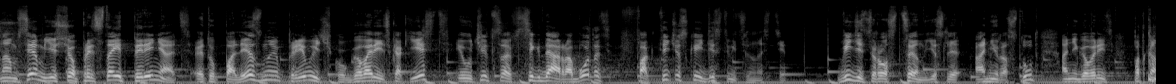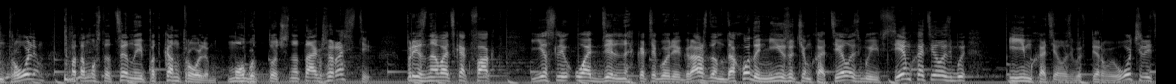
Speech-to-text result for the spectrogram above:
Нам всем еще предстоит перенять эту полезную привычку говорить как есть и учиться всегда работать в фактической действительности. Видеть рост цен, если они растут, а не говорить под контролем, потому что цены и под контролем могут точно так же расти. Признавать как факт, если у отдельных категорий граждан доходы ниже, чем хотелось бы, и всем хотелось бы, и им хотелось бы в первую очередь,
